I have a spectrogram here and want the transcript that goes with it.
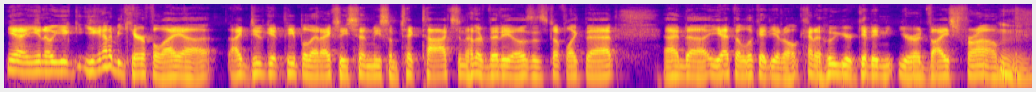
Yeah, you know, you you got to be careful. I uh, I do get people that actually send me some TikToks and other videos and stuff like that, and uh, you have to look at you know kind of who you're getting your advice from. Mm-hmm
